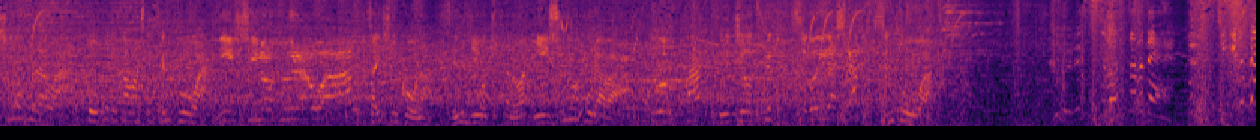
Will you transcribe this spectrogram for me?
西のここでかわして先頭は。西のフラワー最終コーナー先陣を切ったのは西のフラワーうわっ内をつくすごい足だ。先頭は。フルスロットルでちぎるぜ。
